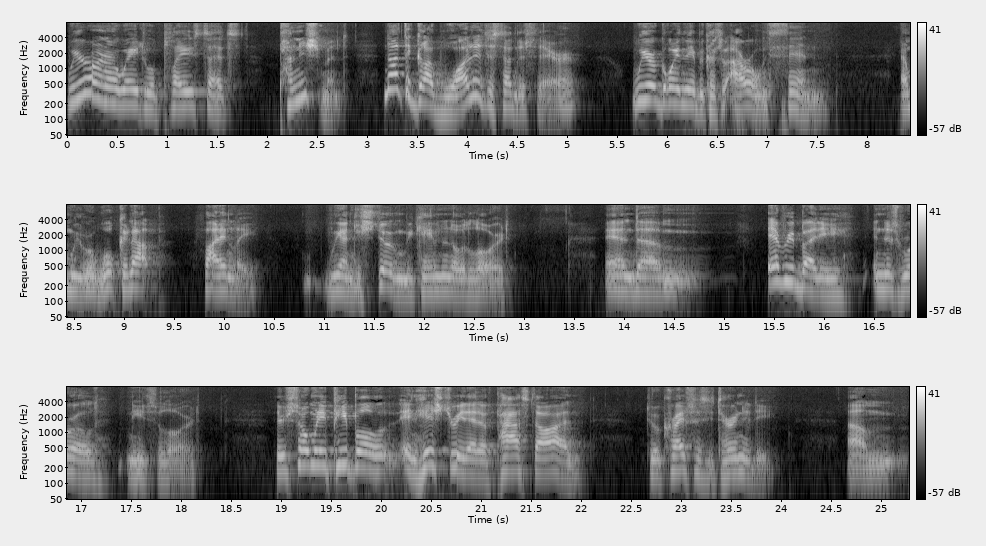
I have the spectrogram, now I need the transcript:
We were on our way to a place that's punishment. Not that God wanted to send us there. We were going there because of our own sin. And we were woken up finally. We understood and we came to know the Lord. And um, everybody in this world needs the Lord. There's so many people in history that have passed on to a Christless eternity. Um,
